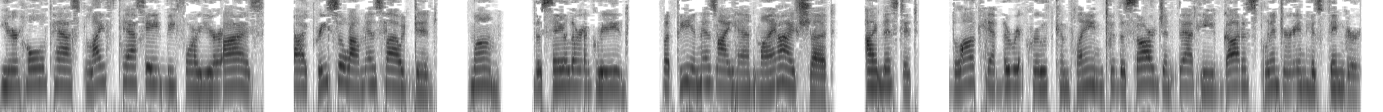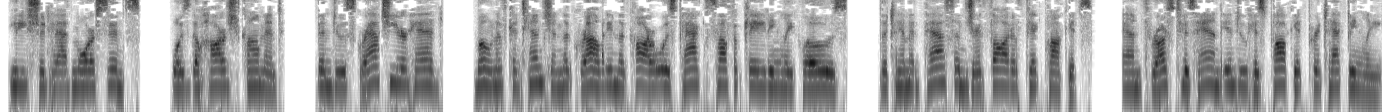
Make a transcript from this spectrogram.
your whole past life passed before your eyes. I presume as how it did, Mum. The sailor agreed, but being as I had my eyes shut, I missed it. Blockhead the recruit complained to the sergeant that he'd got a splinter in his finger. Ye should have more sense, was the harsh comment, than to scratch your head. Bone of contention the crowd in the car was packed suffocatingly close. The timid passenger thought of pickpockets, and thrust his hand into his pocket protectingly.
